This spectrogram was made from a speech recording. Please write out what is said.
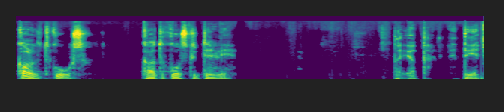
36 kautta 64. Tai jotain, en tiedä.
